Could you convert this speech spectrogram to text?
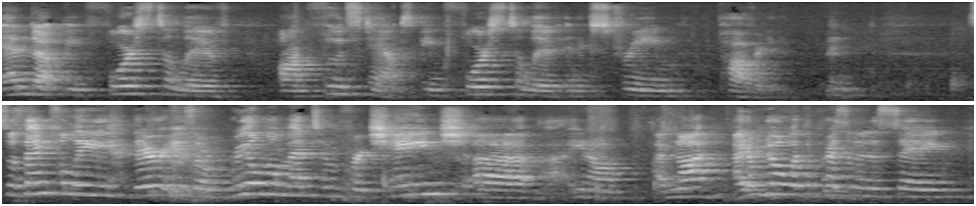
end up being forced to live on food stamps, being forced to live in extreme poverty. So thankfully, there is a real momentum for change. Uh, you know, I'm not, I don't know what the president is saying,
